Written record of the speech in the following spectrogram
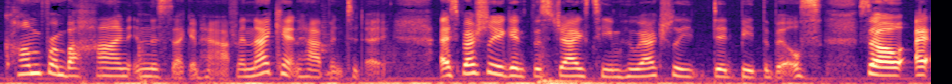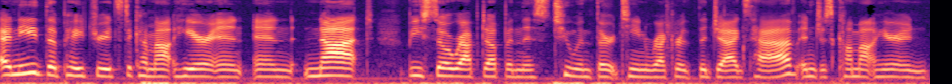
come from behind in the second half, and that can't happen today, especially against this Jags team who actually did beat the Bills. So I, I need the Patriots to come out here and, and not be so wrapped up in this 2 and 13 record that the Jags have and just come out here and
